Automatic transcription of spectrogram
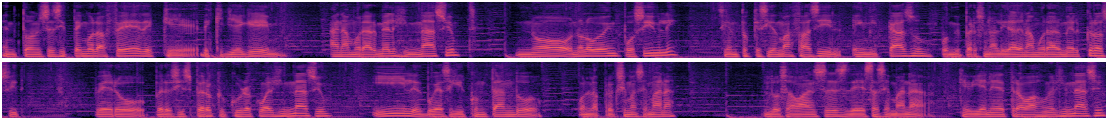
entonces sí tengo la fe de que, de que llegue a enamorarme del gimnasio. No, no lo veo imposible. Siento que sí es más fácil, en mi caso, por mi personalidad, enamorarme del CrossFit. Pero, pero sí espero que ocurra con el gimnasio. Y les voy a seguir contando con la próxima semana los avances de esta semana que viene de trabajo en el gimnasio.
